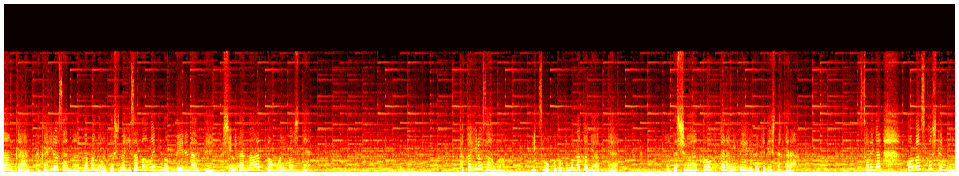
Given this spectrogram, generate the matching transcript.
なんか高弘さんの頭が私の膝の上に乗っているなんて不思議だなと思いまして。高弘さんはいつも孤独の中にあって私は遠くから見ているだけでしたから。それがほんの少しでも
